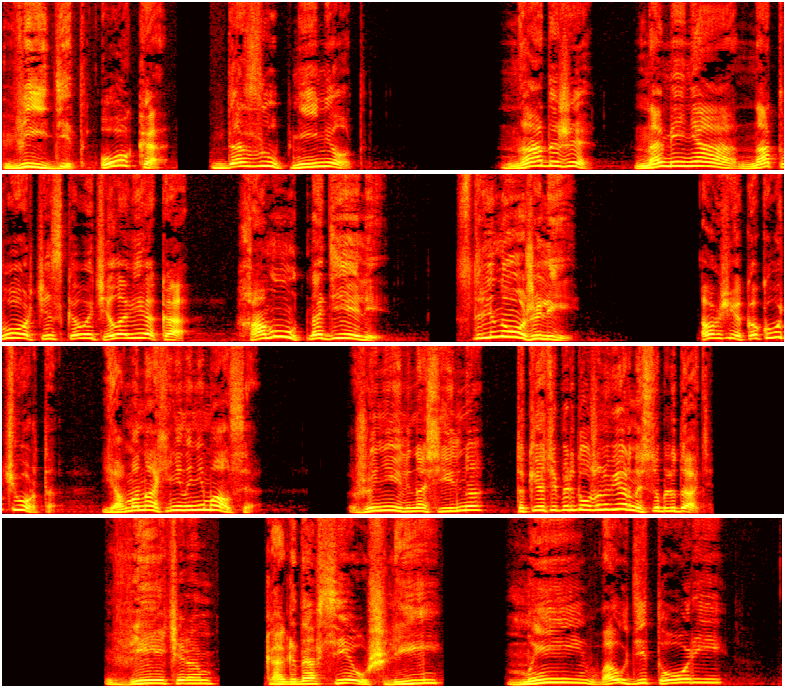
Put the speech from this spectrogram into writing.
Видит око, да зуб не имет. Надо же, на меня, на творческого человека, хомут надели, стреножили. А вообще, какого черта? Я в монахи не нанимался. Женили насильно, так я теперь должен верность соблюдать. Вечером, когда все ушли, мы в аудитории,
